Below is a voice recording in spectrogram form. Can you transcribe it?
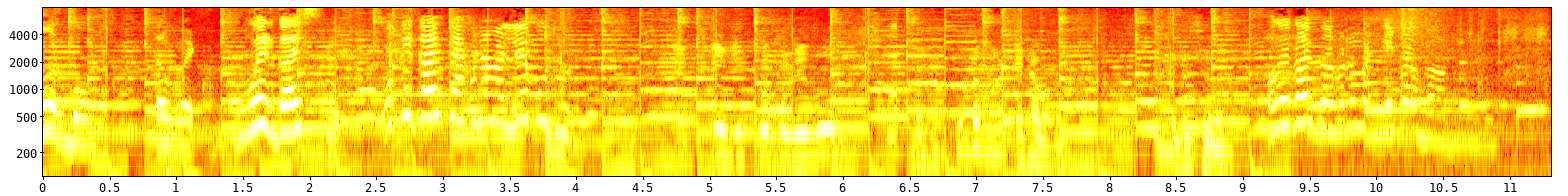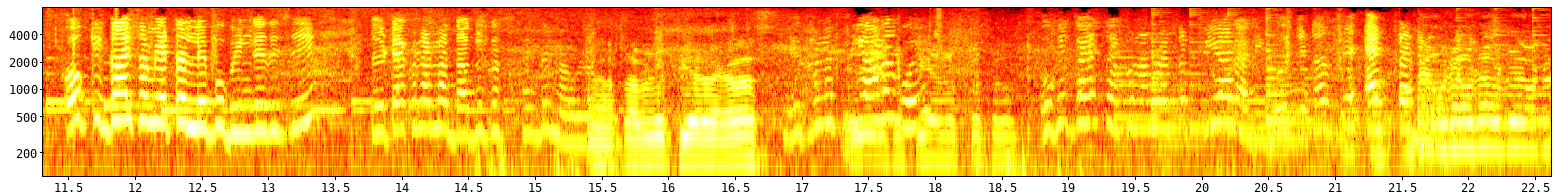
ধরবো। Wait wait guys okay guys এখন আমরা লেবু ধরবো। এই যে কত লেবু। বলো? এটা বলো। এটা ছিল। ওকে গাইস এখন আমরা এটা ওকে গাইস আমি একটা লেবু ভেঙে দিছি। তো এটা এখন আমার দাদুর কাছে থাকবে না হ্যাঁ, তারপরে পেয়ারা গাছ। এখানে পেয়ারা কত ওকে গাইস এখন আমরা একটা পেয়ারা নিব যেটা হচ্ছে একটা ওটা ওটা ওটা ওটা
